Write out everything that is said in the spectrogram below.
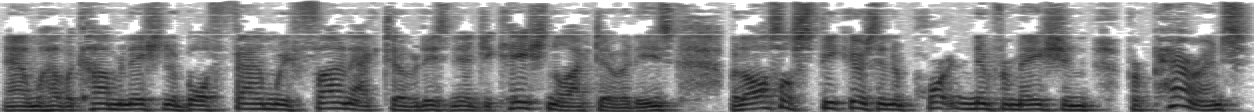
And we'll have a combination of both family fun activities and educational activities, but also speakers and important information for parents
